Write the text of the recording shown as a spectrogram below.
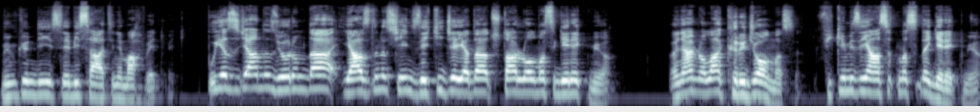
mümkün değilse bir saatini mahvetmek. Bu yazacağınız yorumda yazdığınız şeyin zekice ya da tutarlı olması gerekmiyor. Önemli olan kırıcı olması. Fikrimizi yansıtması da gerekmiyor.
